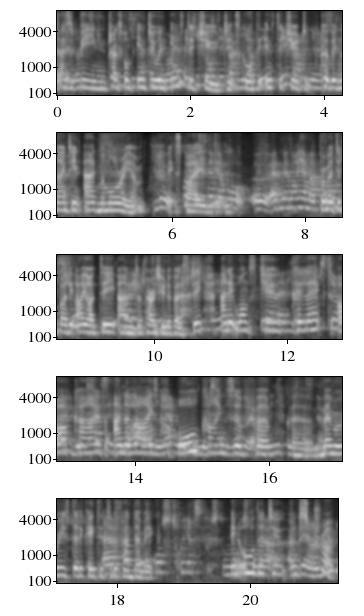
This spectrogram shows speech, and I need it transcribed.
has been transformed into an institute. It's called the Institute COVID-19 Ad Memoriam. It's by promoted by the IRD and Paris University, and it wants to collect, archive, analyze all kinds of um, uh, memories dedicated to the pandemic in order to construct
